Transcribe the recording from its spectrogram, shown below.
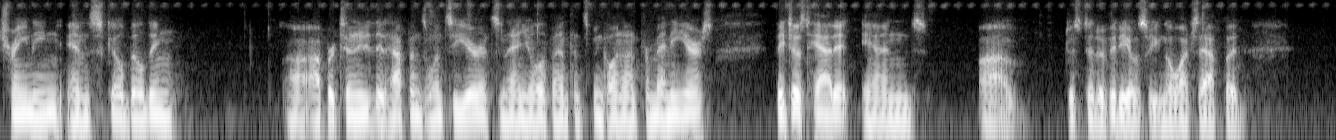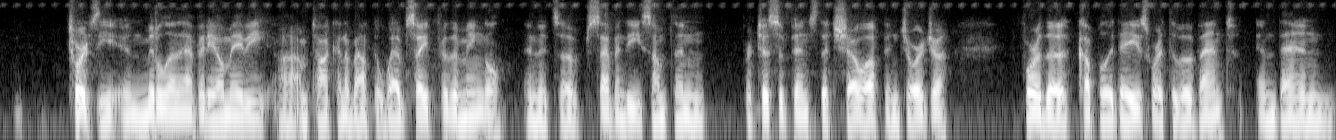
training and skill building uh, opportunity that happens once a year. It's an annual event that's been going on for many years. They just had it and uh, just did a video, so you can go watch that. But towards the in middle of that video, maybe uh, I'm talking about the website for the Mingle, and it's a 70 something participants that show up in Georgia for the couple of days worth of event, and then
